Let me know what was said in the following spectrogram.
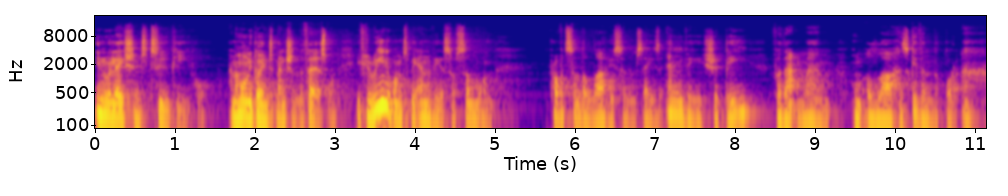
in relation to two people. And I'm only going to mention the first one. If you really want to be envious of someone, the Prophet ﷺ says envy should be for that man whom Allah has given the Quran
